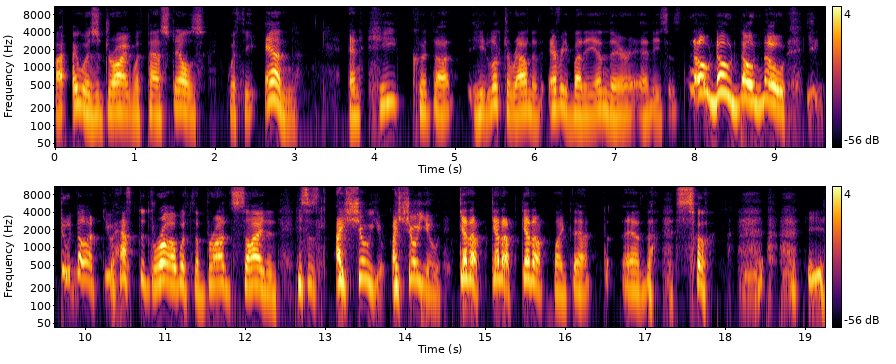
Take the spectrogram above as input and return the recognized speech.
I was drawing with pastels with the end and he could not he looked around at everybody in there and he says no no no no. You do not. You have to draw with the broad side. And he says i show you. I show you. Get up get up get up like that. And so he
